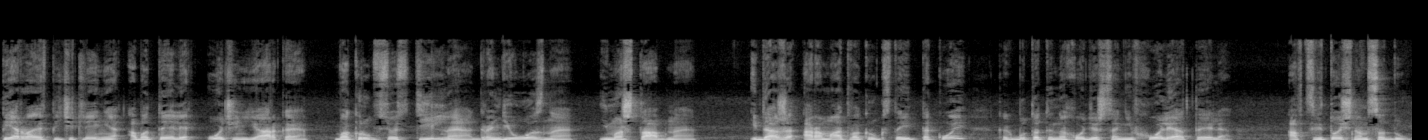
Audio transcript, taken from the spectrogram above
Первое впечатление об отеле очень яркое, вокруг все стильное, грандиозное и масштабное. И даже аромат вокруг стоит такой, как будто ты находишься не в холле отеля, а в цветочном саду.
